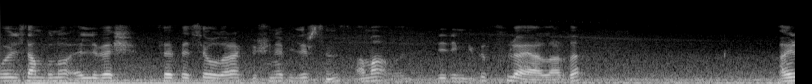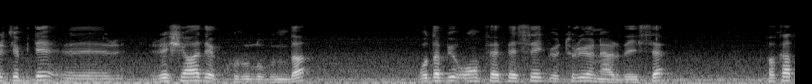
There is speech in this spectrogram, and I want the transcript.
O yüzden bunu 55 FPS olarak düşünebilirsiniz. Ama dediğim gibi full ayarlarda. Ayrıca bir de e, Reşade kurulu bunda. O da bir 10 FPS götürüyor neredeyse. Fakat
